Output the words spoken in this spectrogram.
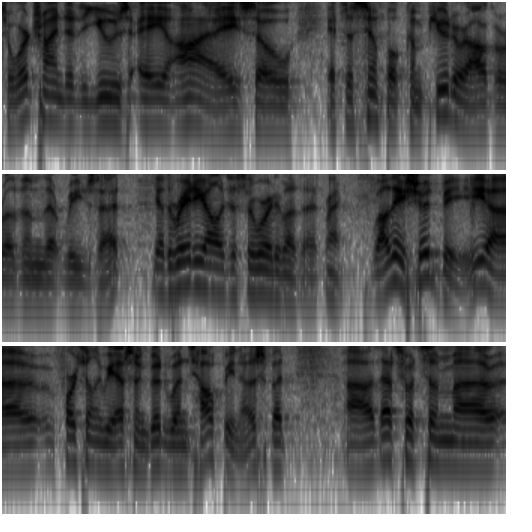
So we're trying to use AI, so it's a simple computer algorithm that reads that. Yeah, the radiologists are worried about that, right? Well, they should be. Uh, fortunately, we have some good ones helping us, but uh, that's what some uh,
